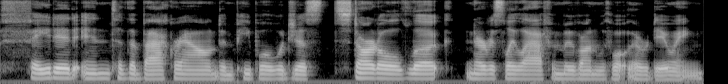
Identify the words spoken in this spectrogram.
faded into the background, and people would just startle, look, nervously laugh, and move on with what they were doing.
